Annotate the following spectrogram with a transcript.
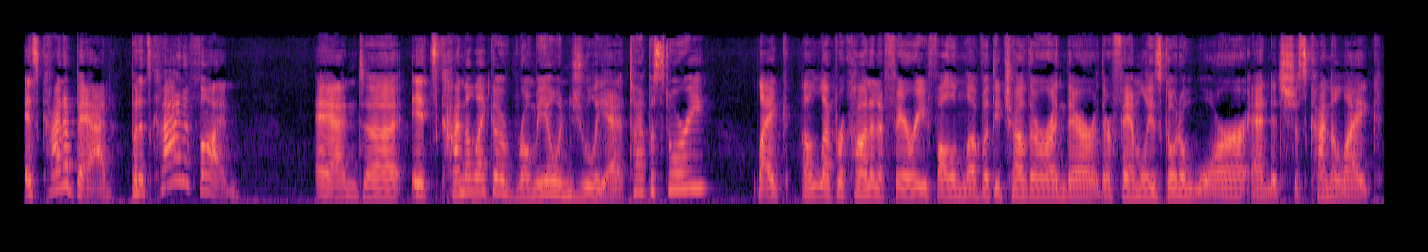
it's kind of bad, but it's kind of fun, and uh, it's kind of like a Romeo and Juliet type of story. Like a leprechaun and a fairy fall in love with each other, and their their families go to war, and it's just kind of like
